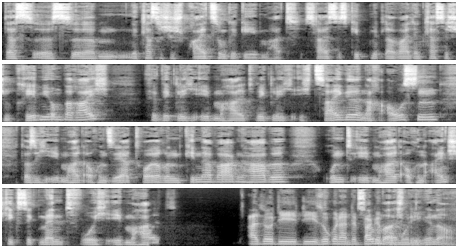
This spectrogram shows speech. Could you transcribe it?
dass es ähm, eine klassische Spreizung gegeben hat. Das heißt, es gibt mittlerweile einen klassischen Premium-Bereich für wirklich eben halt wirklich, ich zeige nach außen, dass ich eben halt auch einen sehr teuren Kinderwagen habe und eben halt auch ein Einstiegssegment, wo ich eben halt also die die sogenannte Bugaboo-Modi. Genau.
